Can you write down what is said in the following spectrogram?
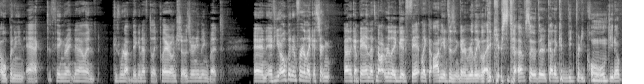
opening act thing right now, and because we're not big enough to like play our own shows or anything, but and if you're opening for like a certain uh, like a band that's not really a good fit, like the audience isn't gonna really like your stuff, so they're kind of can be pretty cold, you know.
